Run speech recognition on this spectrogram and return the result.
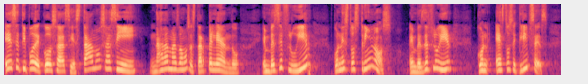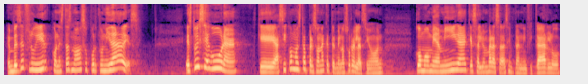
Ese tipo de cosas, si estamos así, nada más vamos a estar peleando en vez de fluir con estos trinos, en vez de fluir con estos eclipses, en vez de fluir con estas nuevas oportunidades. Estoy segura que así como esta persona que terminó su relación, como mi amiga que salió embarazada sin planificarlo,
